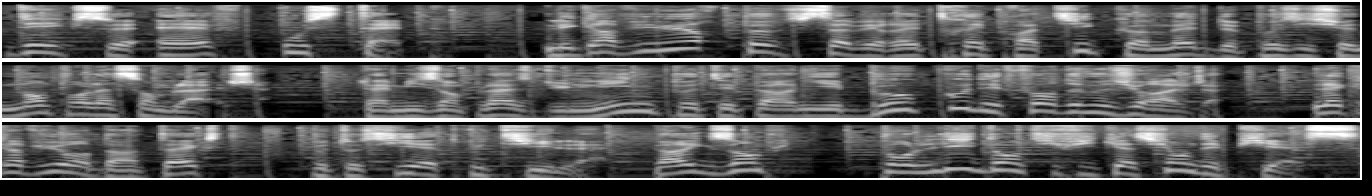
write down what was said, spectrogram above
DXF ou STEP. Les gravures peuvent s'avérer très pratiques comme aide de positionnement pour l'assemblage. La mise en place d'une ligne peut épargner beaucoup d'efforts de mesurage. La gravure d'un texte peut aussi être utile, par exemple pour l'identification des pièces.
